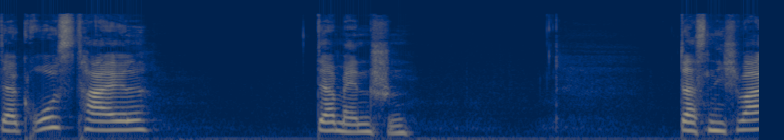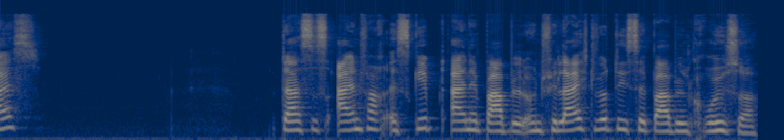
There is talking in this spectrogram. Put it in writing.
der Großteil der Menschen das nicht weiß dass es einfach, es gibt eine Bubble und vielleicht wird diese Bubble größer.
